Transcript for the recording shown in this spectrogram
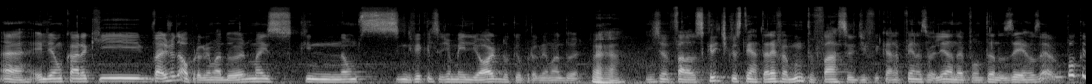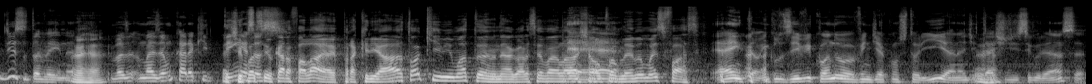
É. ele é um cara que vai ajudar o programador, mas que não significa que ele seja melhor do que o programador. Uhum. A gente fala, os críticos têm a tarefa muito fácil de ficar apenas olhando, apontando os erros. É um pouco disso também, né? Uhum. Mas, mas é um cara que É tem tipo essas... assim, o cara fala, ah, é pra criar, eu tô aqui me matando, né? Agora você vai lá É. achar o problema é mais fácil. É, então, inclusive quando eu vendia consultoria, né, de Uhum. teste de segurança,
